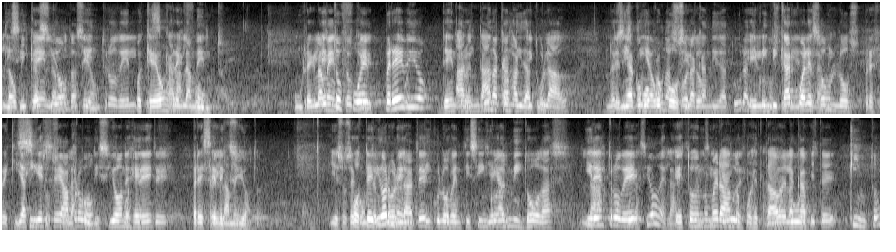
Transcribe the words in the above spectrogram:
la ubicación en la votación, dentro del pues creó un reglamento. Un reglamento Esto fue previo dentro a de tanta candidatura no tenía como propósito candidatura el indicar cuáles son los prerequisitos o las condiciones de preselección y eso se posteriormente el artículo 25 del mismo, todas y dentro de estos enumerados pues estaba el acápite quinto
